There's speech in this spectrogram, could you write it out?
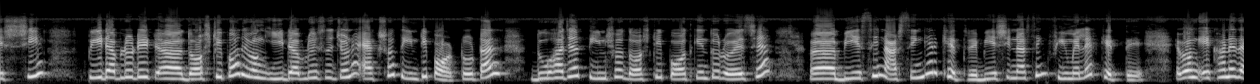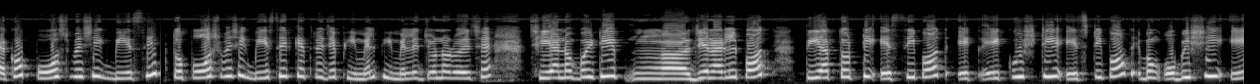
এসসি পিডাব্লিউডির দশটি পদ এবং ইডাব্লিউএসের জন্য একশো তিনটি পদ। টোটাল দু হাজার তিনশো দশটি পদ কিন্তু রয়েছে বিএসসি নার্সিংয়ের ক্ষেত্রে বিএসসি নার্সিং ফিমেলের ক্ষেত্রে। এবং এখানে দেখো পোস্ট বেসিক বিএসসি তো পোস্ট বেসিক বিএসসির ক্ষেত্রে যে ফিমেল ফিমেলের জন্য রয়েছে ছিয়ানব্বইটি জেনারেল পদ। তিয়াত্তরটি এসসি পদ একুশটি এসটি পদ এবং ওবিসি এ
